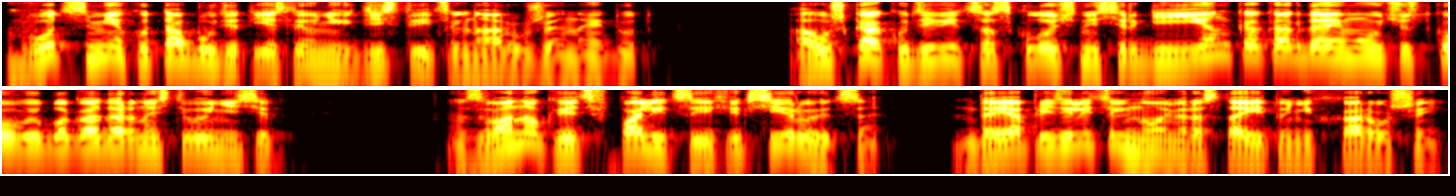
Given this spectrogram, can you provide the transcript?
Вот смеху-то будет, если у них действительно оружие найдут. А уж как удивится склочный Сергеенко, когда ему участковую благодарность вынесет. Звонок ведь в полиции фиксируется, да и определитель номера стоит у них хороший.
